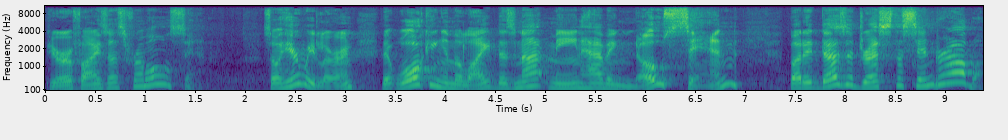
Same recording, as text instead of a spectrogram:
purifies us from all sin. So here we learn that walking in the light does not mean having no sin, but it does address the sin problem.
